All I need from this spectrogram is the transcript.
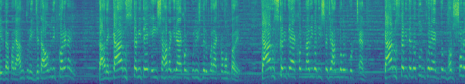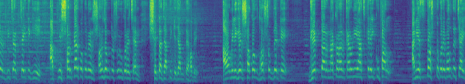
এর ব্যাপারে আন্তরিক যেটা আওয়ামী লীগ করে নাই, তাহলে কার উস্কানিতে এই শাহবাগীরা এখন পুলিশদের উপর আক্রমণ করে? কার উস্কানিতে এখন নারীবাদী সেজে আন্দোলন করছেন। কার উস্কানিতে নতুন করে একজন ধর্ষণের বিচার চাইতে গিয়ে আপনি সরকার পতনের ষড়যন্ত্র শুরু করেছেন, সেটা জাতিকে জানতে হবে। আওয়ামী লীগের সকল ধর্ষকদেরকে গ্রেপ্তার না করার কারণেই আজকের এই কুফাল। আমি স্পষ্ট করে বলতে চাই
